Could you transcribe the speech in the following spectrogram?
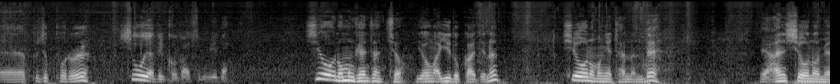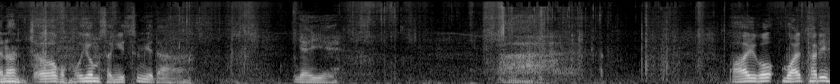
예, 부직포를 씌워야 될 것 같습니다. 씌워 놓으면 괜찮죠. 영하 2도까지는 씌워 놓으면 괜찮은데 예, 안 씌워 놓으면은 조금 위험성이 있습니다. 예예. 아, 아 이거 뭐 알타리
